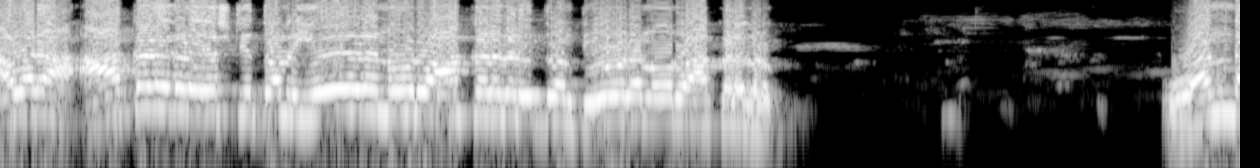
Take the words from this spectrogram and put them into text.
ಅವರ ಆಕಳಗಳು ಎಷ್ಟಿದ್ದು ಅಂದ್ರೆ ಏಳು ನೂರು ಆಕಳಗಳಿದ್ದು ಅಂತ ಏಳು ನೂರು ಆಕಳಗಳು. ಒಂದ್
